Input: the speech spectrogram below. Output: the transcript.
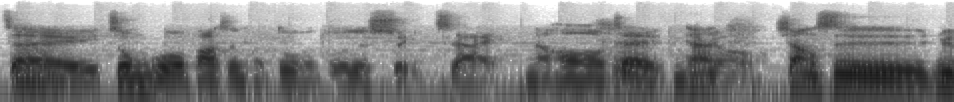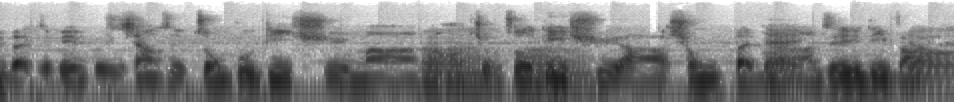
在中国发生很多很多的水灾，然后在你看，像是日本这边不是像是中部地区吗？然后嗯九州地区啊、熊本啊对这些地方，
